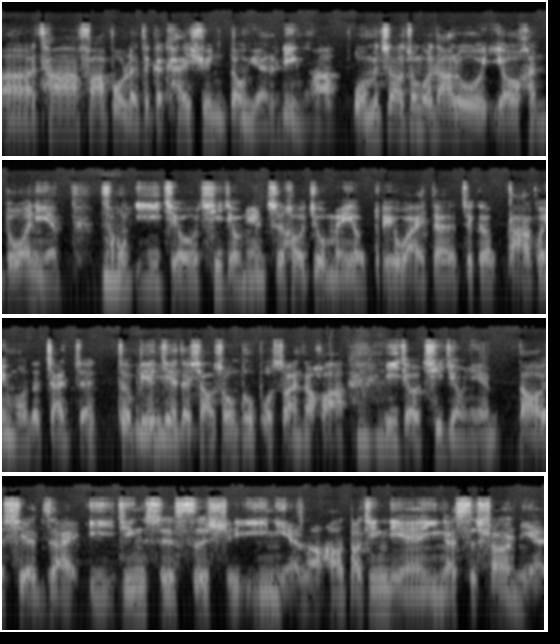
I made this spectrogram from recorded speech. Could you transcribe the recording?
呃，他发布了这个开训动员令哈。我们知道中国大陆有很多年，从一九七九年之后就没有对外的这个大规模的战争，这个边界的小冲突不算的话，一九七九年到现在已经是四十一年了哈，到今年应该四十二年，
